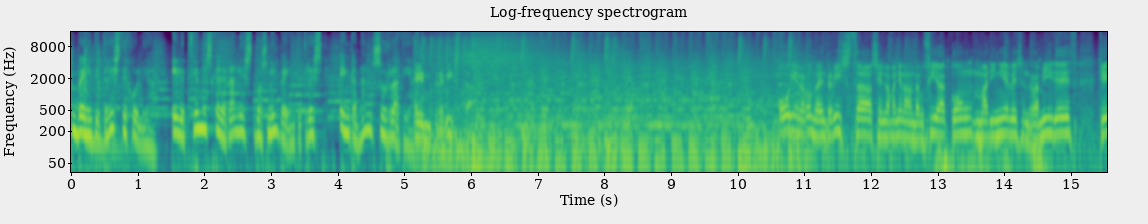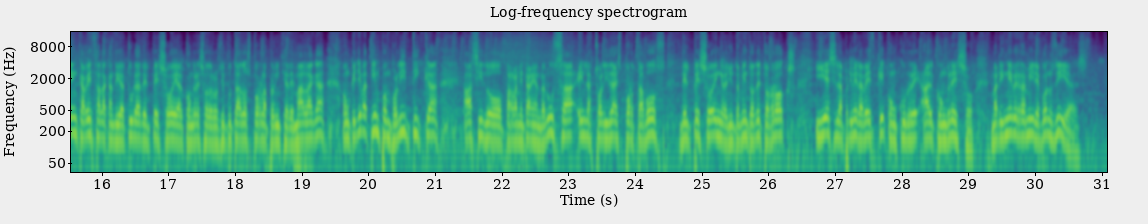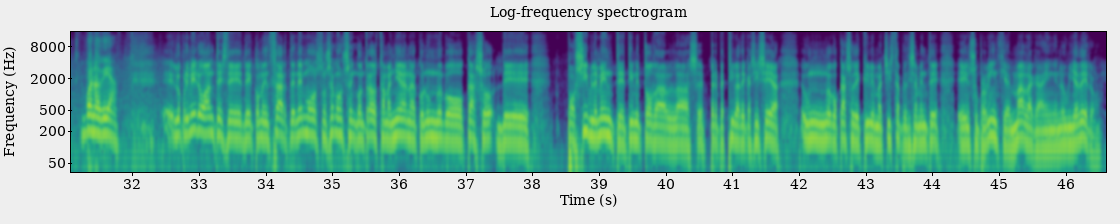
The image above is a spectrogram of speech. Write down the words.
23 de julio, Elecciones Generales 2023 en Canal Sur Radio. Entrevista. Hoy en la ronda de entrevistas en la mañana de Andalucía con Marinieves Ramírez, que encabeza la candidatura del PSOE al Congreso de los Diputados por la provincia de Málaga. Aunque lleva tiempo en política, ha sido parlamentaria andaluza, en la actualidad es portavoz del PSOE en el Ayuntamiento de Torrox y es la primera vez que concurre al Congreso. Marinieves Ramírez, buenos días. Buenos días. Eh, lo primero, antes de, de, comenzar, tenemos, nos hemos encontrado esta mañana con un nuevo caso de posiblemente tiene todas las eh, perspectivas de que así sea un nuevo caso de crimen machista precisamente en su provincia, en Málaga, en el Humilladero.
